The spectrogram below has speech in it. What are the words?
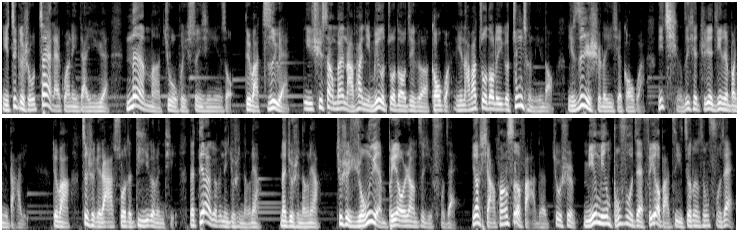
你这个时候再来管理一家医院，那么就会顺心应手，对吧？资源，你去上班，哪怕你没有做到这个高管，你哪怕做到了一个中层领导，你认识了一些高管，你请这些职业经理人帮你打理，对吧？这是给大家说的第一个问题。那第二个问题就是能量，那就是能量，就是永远不要让自己负债，要想方设法的，就是明明不负债，非要把自己折腾成负债，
